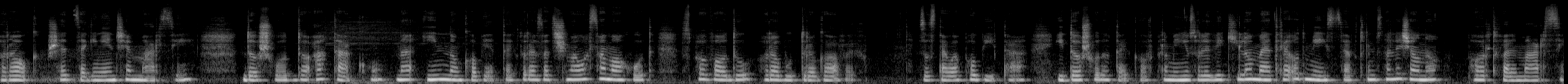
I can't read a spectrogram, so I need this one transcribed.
rok przed zaginięciem Marsji, doszło do ataku na inną kobietę, która zatrzymała samochód z powodu robót drogowych została pobita i doszło do tego w promieniu zaledwie kilometra od miejsca, w którym znaleziono portfel Marcy.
